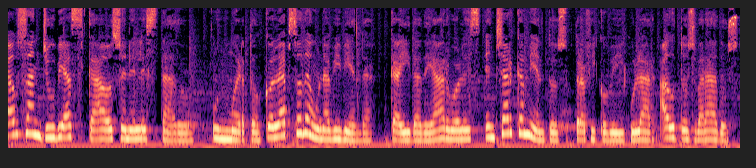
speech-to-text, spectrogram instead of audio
Causan lluvias caos en el estado. Un muerto, colapso de una vivienda, caída de árboles, encharcamientos, tráfico vehicular, autos varados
